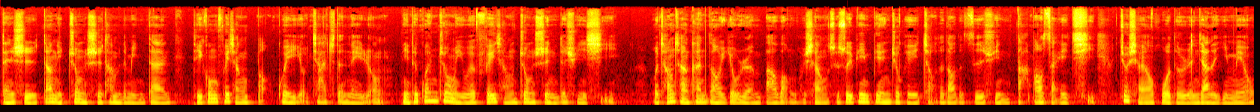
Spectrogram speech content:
但是，当你重视他们的名单，提供非常宝贵、有价值的内容，你的观众也会非常重视你的讯息。我常常看到有人把网络上随随便便就可以找得到的资讯打包在一起，就想要获得人家的 email。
